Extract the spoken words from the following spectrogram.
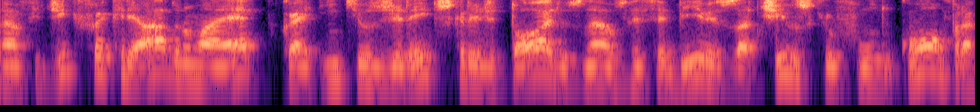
Né? O FDIC foi criado numa época em que os direitos creditórios, né, os recebíveis, os ativos que o fundo compra,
